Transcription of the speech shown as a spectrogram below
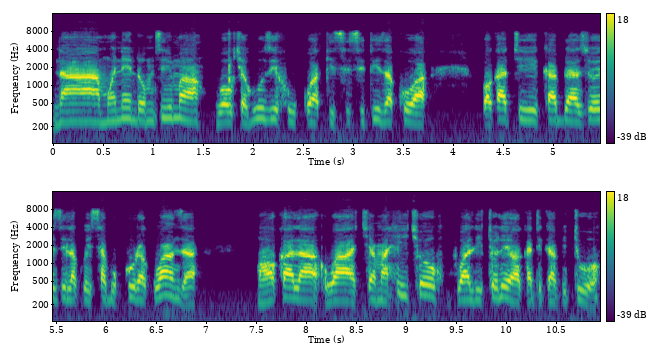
na mwenendo mzima wa uchaguzi, huku akisisitiza kuwa wakati kabla ya zoezi la kuhesabu kura kuanza, mawakala wa chama hicho walitolewa katika vituo,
